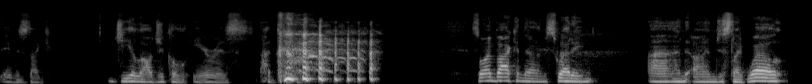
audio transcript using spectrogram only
it was like geological eras. Had so i'm back in there i'm sweating and i'm just like well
